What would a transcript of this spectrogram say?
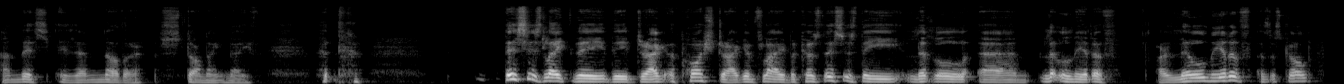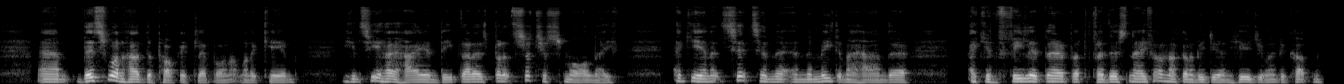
And this is another stunning knife. this is like the the drag the posh dragonfly because this is the little um, little native or lil native as it's called. Um, this one had the pocket clip on it when it came. You can see how high and deep that is, but it's such a small knife. Again, it sits in the in the meat of my hand there. I can feel it there, but for this knife, I'm not going to be doing huge amount of cutting.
